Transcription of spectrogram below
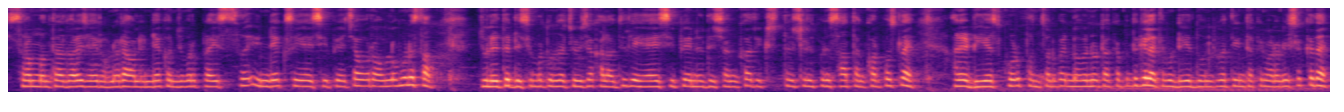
श्रम मंत्रालयाद्वारे जाहीर होणाऱ्या all India consumer price index A I C P आयच्यावर अवलंबून असतात. जुलै ते डिसेंबर दोन हजार चोवीसच्या कालावधीत A I C P I निर्देशांक एकशे त्रेचाळीस पॉईंट सात अंकावर पोहोचला आहे आणि डी एस कोड पंचावन्न पॉईंट नव्याण्णव टक्क्यापर्यंत गेला त्यामुळे डी ए दोन किंवा तीन टक्के वाढवण्याची शक्यता आहे.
